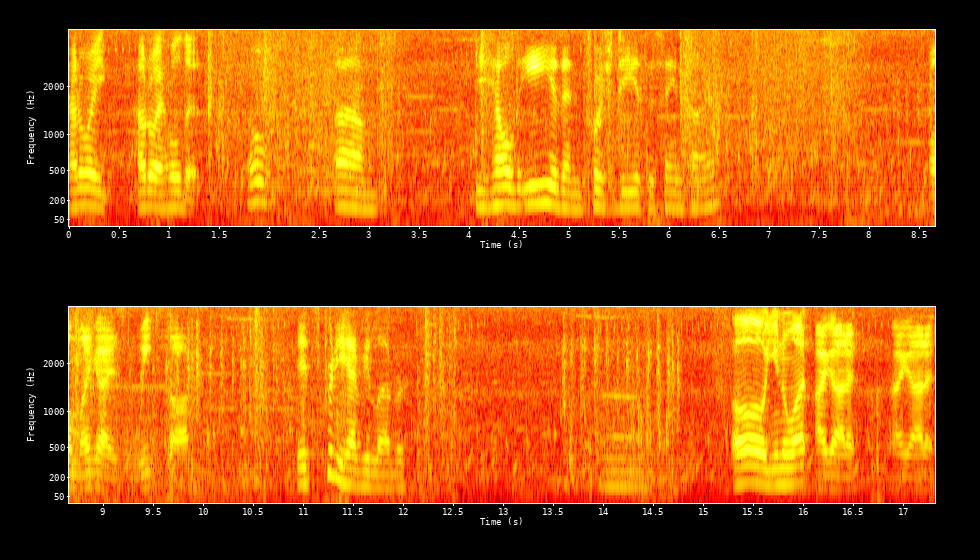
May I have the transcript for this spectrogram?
how do I how do I hold it? Oh, um, you held E and then push D at the same time. Oh, my guy is weak sauce. It's pretty heavy lever. Oh, you know what? I got it. I got it.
